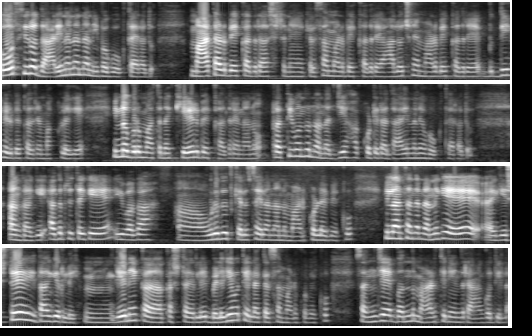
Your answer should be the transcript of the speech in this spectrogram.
ತೋರಿಸಿರೋ ದಾರಿನಲ್ಲ ನಾನು ಇವಾಗ ಹೋಗ್ತಾ ಇರೋದು. ಮಾತಾಡಬೇಕಾದ್ರೆ ಅಷ್ಟೇ ಕೆಲಸ ಮಾಡಬೇಕಾದ್ರೆ, ಆಲೋಚನೆ ಮಾಡಬೇಕಾದ್ರೆ, ಬುದ್ಧಿ ಹೇಳಬೇಕಾದ್ರೆ ಮಕ್ಕಳಿಗೆ ಇನ್ನೊಬ್ಬರ ಮಾತನ್ನು ಕೇಳಬೇಕಾದ್ರೆ ನಾನು ಪ್ರತಿಯೊಂದು ನನ್ನ ಅಜ್ಜಿ ಹಾಕ್ಕೊಟ್ಟಿರೋ ದಾರಿನಲ್ಲೇ ಹೋಗ್ತಾ ಇರೋದು. ಹಂಗಾಗಿ ಅದ್ರ ಜೊತೆಗೆ ಇವಾಗ ಉಳಿದದ ಕೆಲಸ ಎಲ್ಲ ನಾನು ಮಾಡ್ಕೊಳ್ಳೇಬೇಕು. ಇಲ್ಲಾಂತಂದರೆ ನನಗೆ ಎಷ್ಟೇ ಇದಾಗಿರಲಿ ಏನೇ ಕ, ಕಷ್ಟ ಇರಲಿ, ಬೆಳಿಗ್ಗೆ ಹೊತ್ತು ಎಲ್ಲ ಕೆಲಸ ಮಾಡ್ಕೋಬೇಕು. ಸಂಜೆ ಬಂದು ಮಾಡ್ತೀನಿ ಅಂದರೆ ಆಗೋದಿಲ್ಲ.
